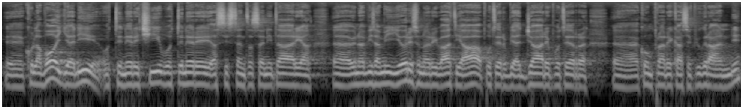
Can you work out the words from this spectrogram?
eh, con la voglia di ottenere cibo, ottenere assistenza sanitaria e una vita migliore sono arrivati a poter viaggiare, poter comprare case più grandi.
